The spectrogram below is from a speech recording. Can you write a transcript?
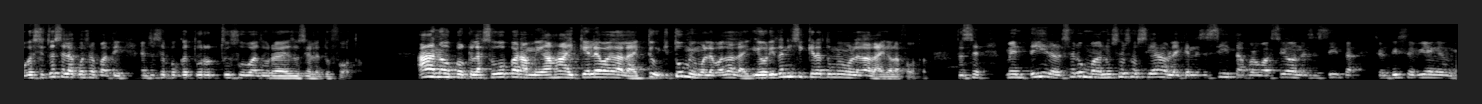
Porque si tú haces la cosa para ti, entonces ¿por qué tú, tú subes a tus redes sociales tu foto? Ah, no, porque la subo para mí. Ajá, ¿y quién le va a dar like? Tú, tú mismo le vas a dar like. Y ahorita ni siquiera tú mismo le das like a la foto. Entonces, mentira, el ser humano es un ser sociable que necesita aprobación, necesita sentirse bien en,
